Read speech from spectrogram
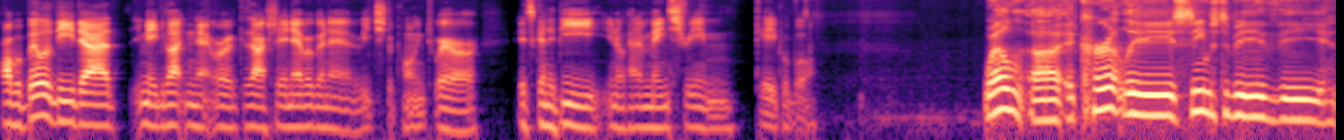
probability that maybe Lightning Network is actually never going to reach the point where it's going to be, you know, kind of mainstream capable? Well, uh, it currently seems to be the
